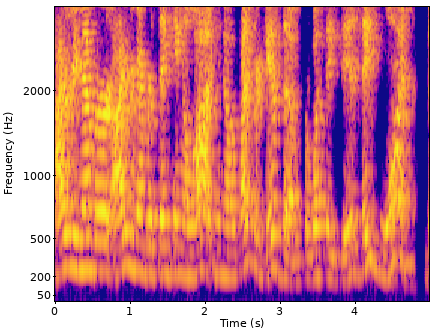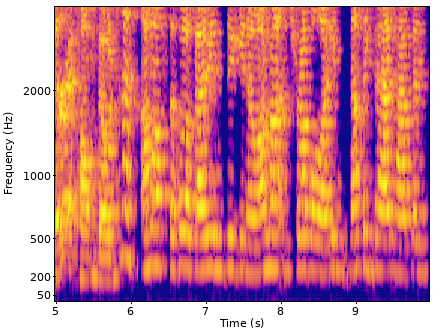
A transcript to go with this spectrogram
I remember, I remember thinking a lot, you know, if I forgive them for what they did, they won. They're at home going, huh, I'm off the hook. I didn't do, you know, I'm not in trouble. I didn't, nothing bad happened.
